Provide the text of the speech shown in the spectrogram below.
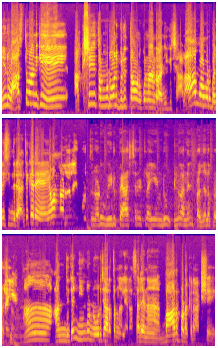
నేను వాస్తవానికి అక్షయ్ తమ్ముడు అని పిలుద్దాం అనుకున్నాను రా నీకు చాలా ఓవర్ బలిసిందిరా. అందుకనే ఏమన్నాడు? కొడుతున్నాడు. వీడు ప్యాస్టర్ ఎట్లా అయ్యిండు? అనేది ప్రజల ప్రశ్న. ఆ అందుకని నేను కూడా నోరు జారుతున్నా లేరా సరేనా? బాధపడకరా అక్షయ్.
